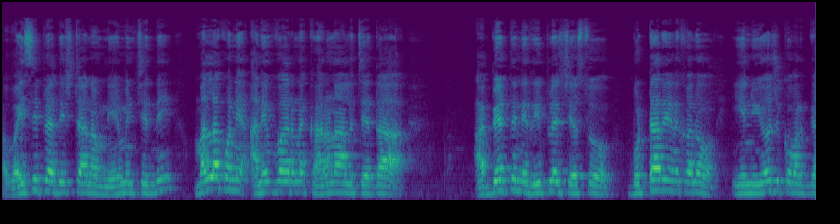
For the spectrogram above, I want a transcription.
వైసీపీ అధిష్టానం నియమించింది. మళ్ళా కొన్ని అనివారణ కారణాల చేత అభ్యర్థిని రీప్లేస్ చేస్తూ బుట్టా రేణుకను ఈ నియోజకవర్గ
